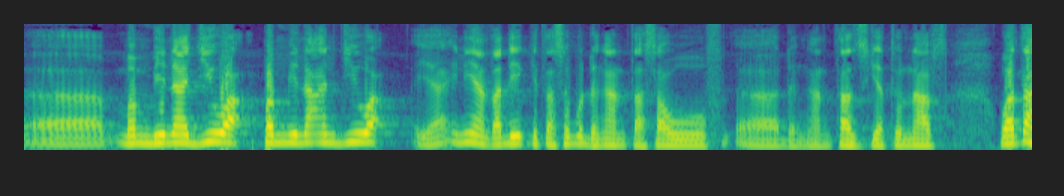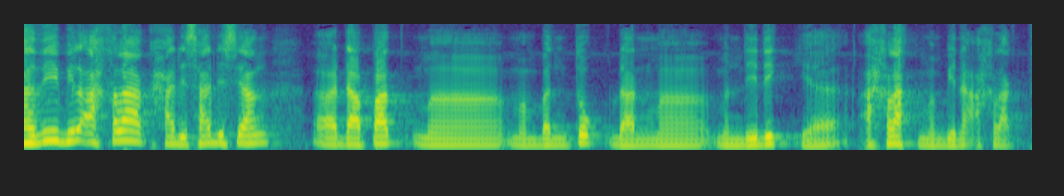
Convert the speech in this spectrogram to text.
Uh, membina jiwa, pembinaan jiwa ya. Ini yang tadi kita sebut dengan tasawuf uh, dengan tazkiyatun nafs wa tahdhibil akhlak, hadis-hadis yang uh, dapat me membentuk dan me mendidik ya, akhlak, membina akhlak.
